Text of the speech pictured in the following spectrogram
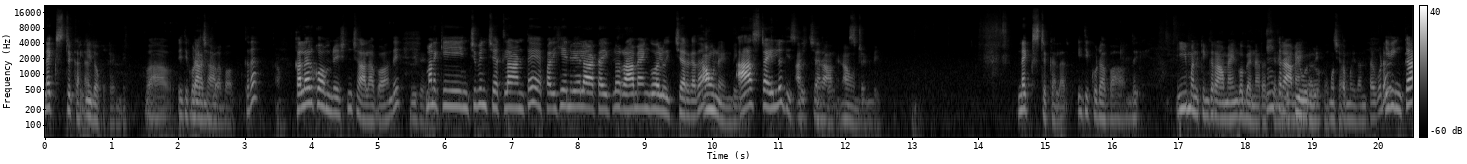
next colour ఇది ఒకటండి. ఇది కూడా. చాలా బాగుంది కదా. కలర్ కాంబినేషన్ చాలా బాగుంది. మనకి ఇంచుమించు ఎట్లా అంటే పదిహేను వేల ఆ టైప్లో రా మ్యాంగోలు ఇచ్చారు కదా? అవునండి. ఆ స్టైల్లో తీసుకొచ్చారు అవునండి. నెక్స్ట్ కలర్ ఇది కూడా బాగుంది. ఈ మనకి ఇంకా రా మ్యాంగో బెనారస్ మొత్తం ఇదంతా కూడా. ఇవి ఇంకా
